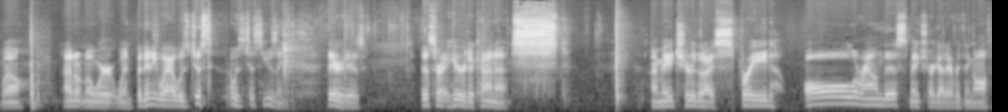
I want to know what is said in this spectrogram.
Well, I don't know where it went. But anyway, I was just I was just using. There it is. This right here to kind of I made sure that I sprayed all around this, make sure I got everything off.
